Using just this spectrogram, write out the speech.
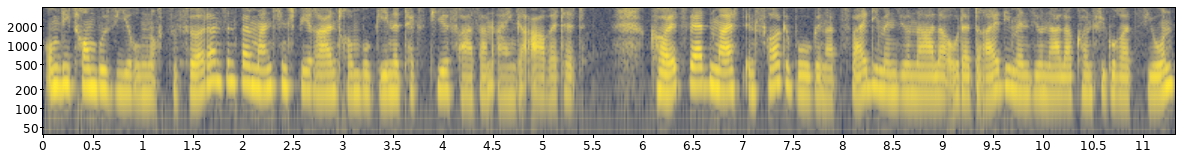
Um die Thrombosierung noch zu fördern, sind bei manchen Spiralen thrombogene Textilfasern eingearbeitet Coils werden meist in vorgebogener zweidimensionaler oder dreidimensionaler Konfiguration,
